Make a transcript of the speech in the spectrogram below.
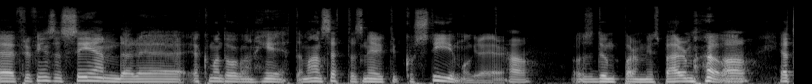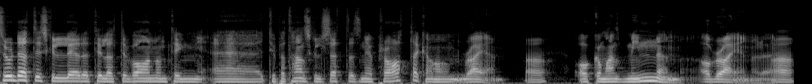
eh, för det finns en scen där, eh, jag kommer inte ihåg vad han heter, men han sätter sig ner i typ kostym och grejer. Ja. Och så dumpar de ju sperma Ja. Jag trodde att det skulle leda till att det var någonting, eh, typ att han skulle sätta sig ner och prata kanske om Ryan. Ja. Och om hans minnen av Ryan och det. Ja.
